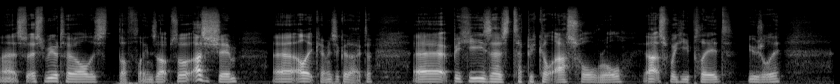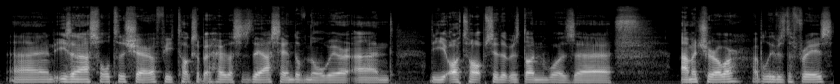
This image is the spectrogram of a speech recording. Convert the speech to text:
it's, it's weird how all this stuff lines up. So that's a shame. Uh, I like him. He's a good actor. Uh, but he's his typical asshole role. That's what he played usually. And he's an asshole to the sheriff. He talks about how this is the ass end of nowhere, and the autopsy that was done was uh, amateur hour, I believe is the phrase.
